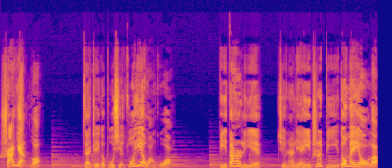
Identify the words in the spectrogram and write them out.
傻眼了。在这个不写作业王国。笔袋里竟然连一支笔都没有了。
